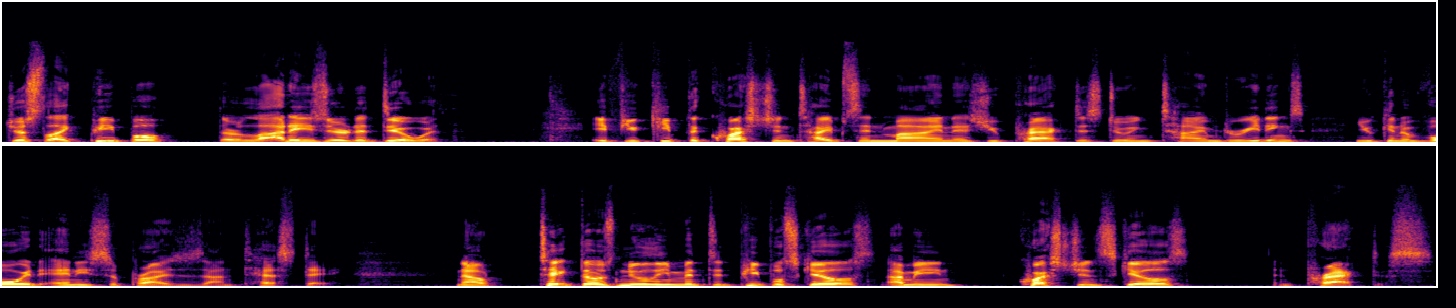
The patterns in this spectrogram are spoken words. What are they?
just like people, they're a lot easier to deal with. If you keep the question types in mind as you practice doing timed readings, you can avoid any surprises on test day. Now, take those newly minted people skills, I mean, question skills, and practice.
